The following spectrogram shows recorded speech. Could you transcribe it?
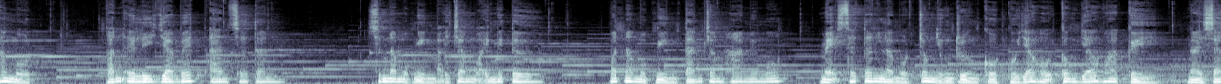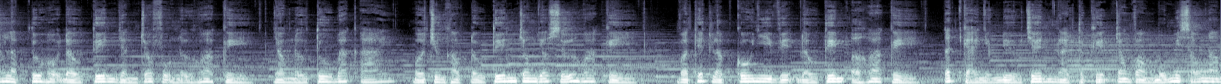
Tháng 1, Thánh Elizabeth Ann Seton, sinh năm 1774, mất năm 1821. Mẹ Seton là một trong những trường cột của giáo hội công giáo Hoa Kỳ. Ngài sáng lập tu hội đầu tiên dành cho phụ nữ Hoa Kỳ, dòng nữ tu bác ái, mở trường học đầu tiên trong giáo xứ Hoa Kỳ và thiết lập cô nhi viện đầu tiên ở Hoa Kỳ. Tất cả những điều trên Ngài thực hiện trong vòng 46 năm,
